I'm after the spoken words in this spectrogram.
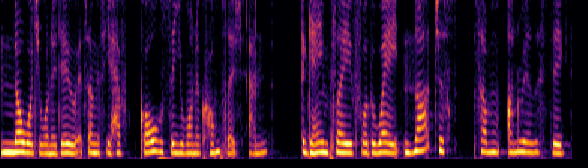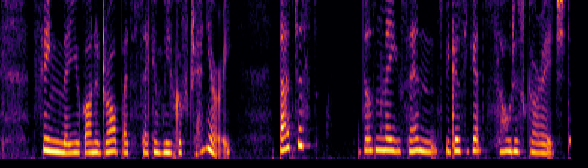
know what you want to do, as long as you have goals that you want to accomplish and a gameplay for the way, not just some unrealistic thing that you're gonna drop by the second week of January. That just doesn't make sense because you get so discouraged.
